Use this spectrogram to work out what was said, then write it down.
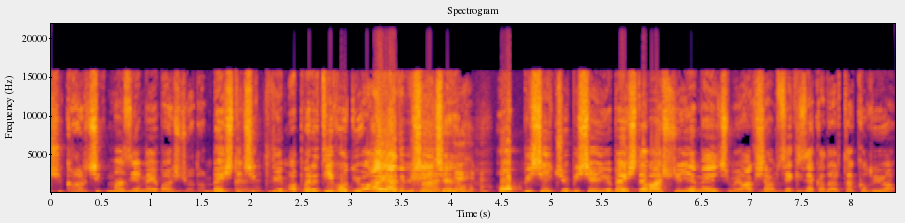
çıkar çıkmaz yemeye başlıyor adam. Beşte çıktı diyeyim aperitivo diyor. Ay hadi bir şey Aynen. içelim. Hop bir şey içiyor bir şey yiyor. Beşte başlıyor yemeğe içmeye. Akşam sekize kadar takılıyor.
